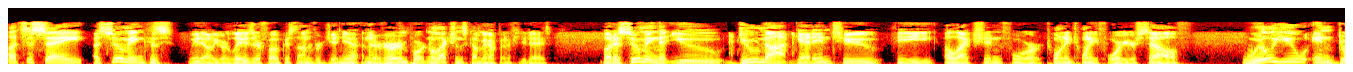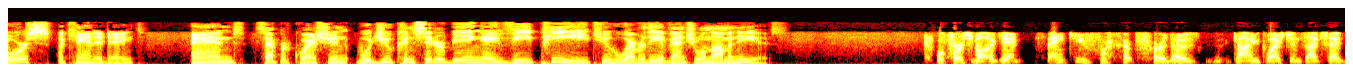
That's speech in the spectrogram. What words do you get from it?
let's just say, assuming, because we know you're laser focused on Virginia, and there are very important elections coming up in a few days, but assuming that you do not get into the election for 2024 yourself, will you endorse a candidate and separate question, would you consider being a VP to whoever the eventual nominee is? Well, first of all, again, thank you for, for those kind questions. I've said,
